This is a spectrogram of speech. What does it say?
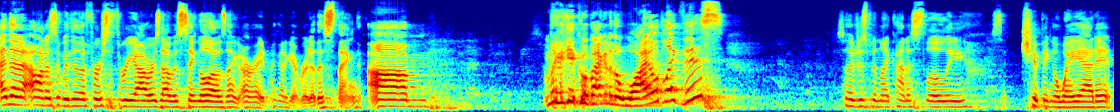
And then honestly, within the first three hours I was single, I was like, all right, I gotta get rid of this thing. Um, I'm like, I can't go back into the wild like this. So I've just been like kind of slowly chipping away at it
